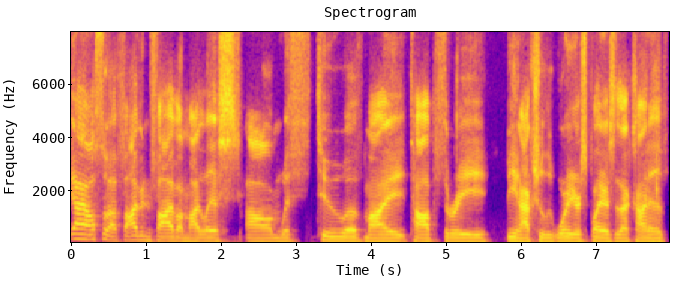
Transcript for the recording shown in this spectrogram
Yeah, I also have five and five on my list. Um, with two of my top three being actually Warriors players, so that kind of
